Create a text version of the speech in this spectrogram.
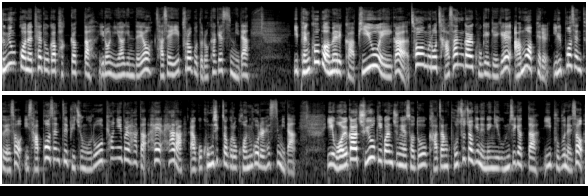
금융권의 태도가 바뀌었다 이런 이야기인데요. 자세히 풀어보도록 하겠습니다. 이 뱅크 오브 아메리카 BOA가 처음으로 자산갈 고객에게 암호화폐를 1%에서 이 4% 비중으로 편입을 하다 해, 하라라고 공식적으로 권고를 했습니다. 이 월가 주요 기관 중에서도 가장 보수적인 은행이 움직였다. 이 부분에서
